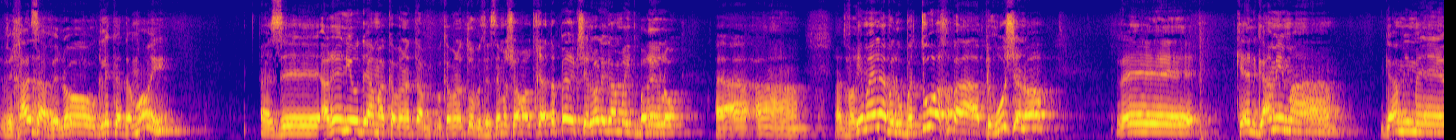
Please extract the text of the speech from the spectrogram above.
וחזה ולא גלקה דמוי, אז הרי אני יודע מה כוונתם, כוונתו בזה, זה מה שהוא אמר בתחילת הפרק, שלא לגמרי התברר לו הדברים האלה, אבל הוא בטוח בפירוש שלו, וכן, גם אם, ה, גם אם אה,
